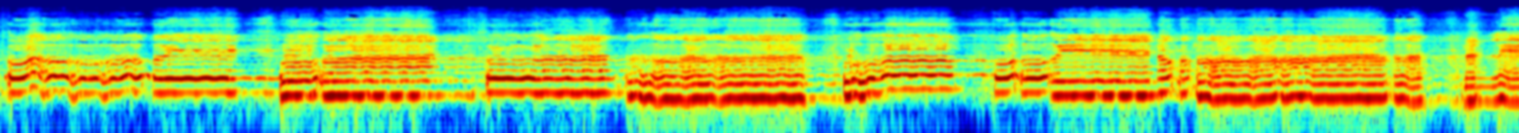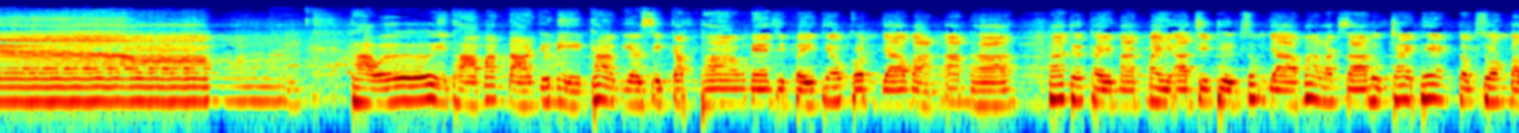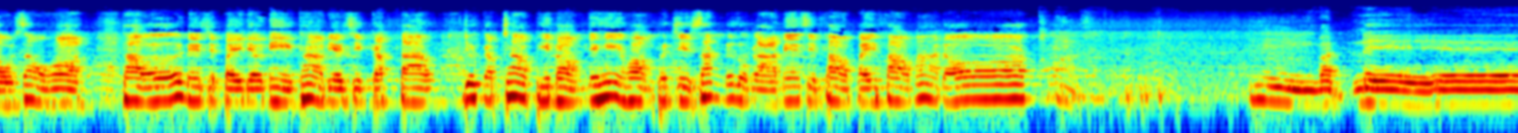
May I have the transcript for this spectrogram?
โอ้ย อยู่นี่ข้าวเดียวสิกับทางแม่สิไปเที่ยวคนยาหวานอ่านหา ถ้าเธอไข่หมากไม่อาจสิถึกส้มยามารักษาลูกชายแพงตกสวงเบาเศร้าหอดท้าวเอ้ยแม่สิไปเดี๋ยวนี้ข้าวเดียวสิกับตาวอยู่กับเช่าวพี่น้องอย่าให้ห้องเพิ่นสิสั่งหรือลูกหลานแม่สิเฝ้าไปเฝ้ามาดอกอืมบัดนี้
